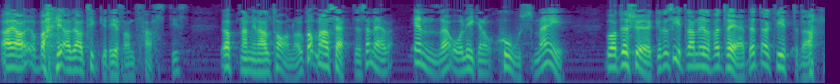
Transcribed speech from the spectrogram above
Ja, jag, jag, jag, jag tycker det är fantastiskt. Jag öppnar min altan och kommer han och sätter sig där varenda år, likadant hos mig går till köket och sitter han nedanför trädet och kvittrar.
